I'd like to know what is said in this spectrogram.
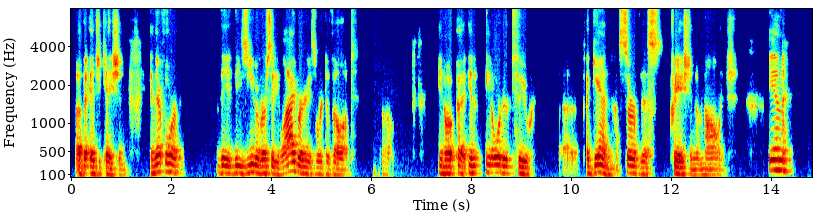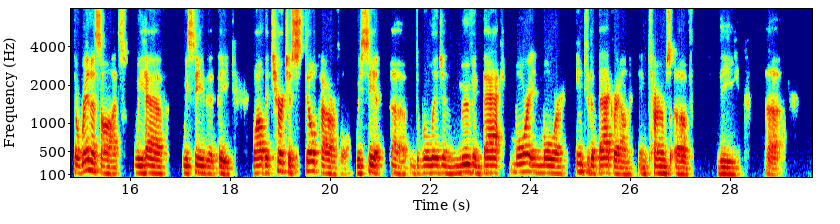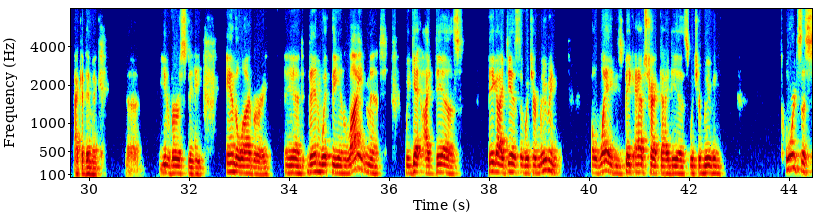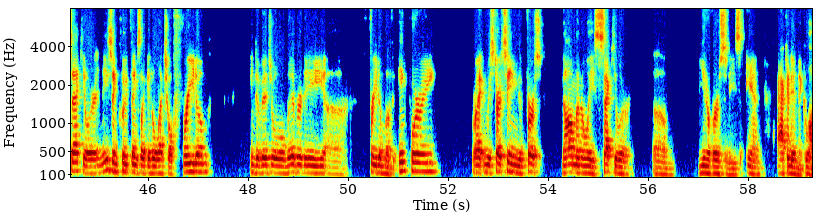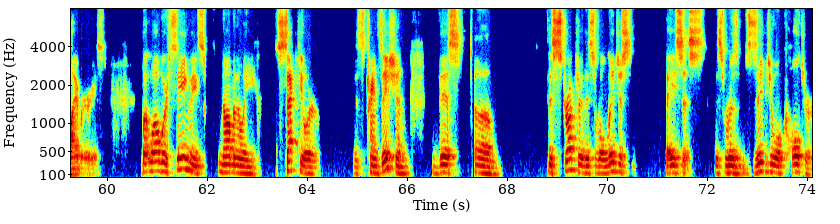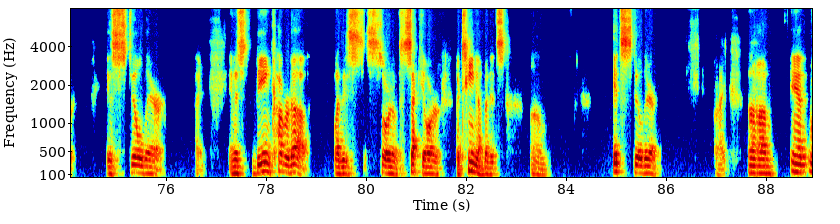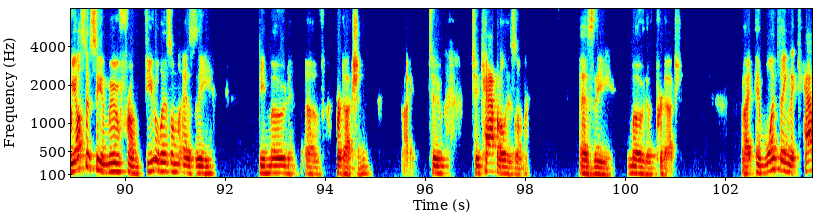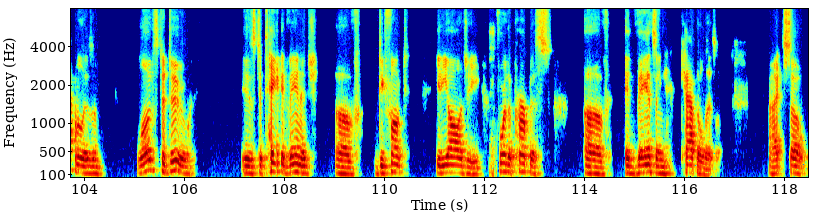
of education. And therefore, the, these university libraries were developed uh, in, uh, in, in order to, uh, again, serve this creation of knowledge. In the Renaissance, we have we see that the while the church is still powerful, we see it uh, the religion moving back more and more into the background in terms of the uh, academic uh, university and the library. And then with the Enlightenment, we get ideas, big ideas that which are moving away, these big abstract ideas which are moving towards the secular, and these include things like intellectual freedom, individual liberty, uh, freedom of inquiry, right? And we start seeing the first nominally secular um, universities and academic libraries. But while we're seeing these nominally secular, this transition, this um, this structure, this religious basis this residual culture is still there. Right? And it's being covered up by this sort of secular patina, but it's um, it's still there. right? Um, and we also see a move from feudalism as the the mode of production, right, to to capitalism as the mode of production right? And one thing that capitalism loves to do is to take advantage of defunct ideology for the purpose of advancing capitalism. Right? So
